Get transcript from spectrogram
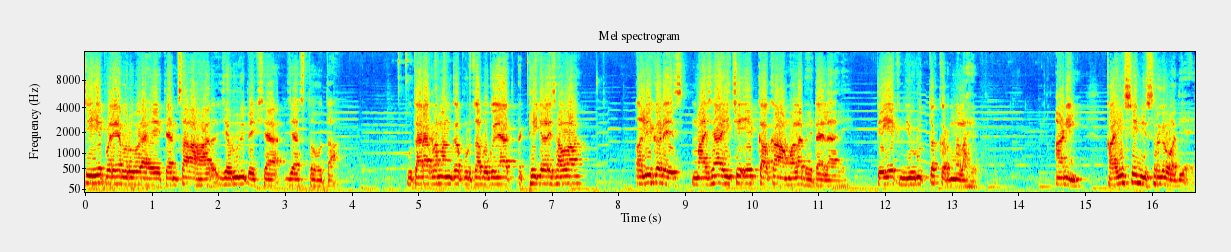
पक्षी हे पर्याबरोबर आहे त्यांचा आहार जरुरीपेक्षा जास्त होता. उतारा क्रमांक पुढचा बघूयात. अठ्ठेचाळीसावा. अलीकडेच माझ्या आईचे एक काका आम्हाला भेटायला आले. ते एक निवृत्त कर्नल आहेत. आणि काहीसे निसर्गवादी आहेत.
